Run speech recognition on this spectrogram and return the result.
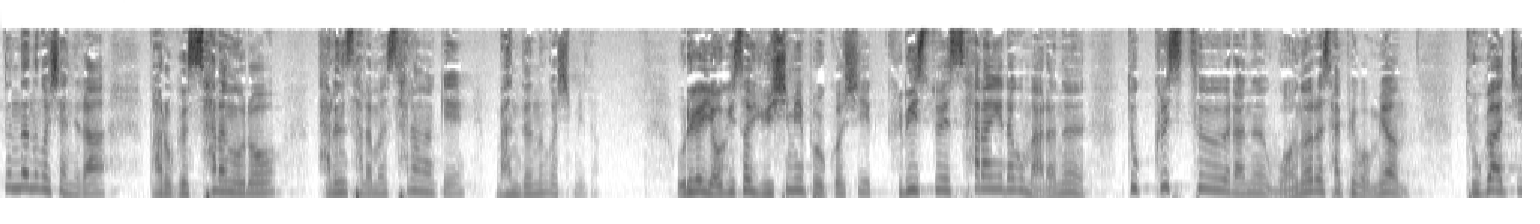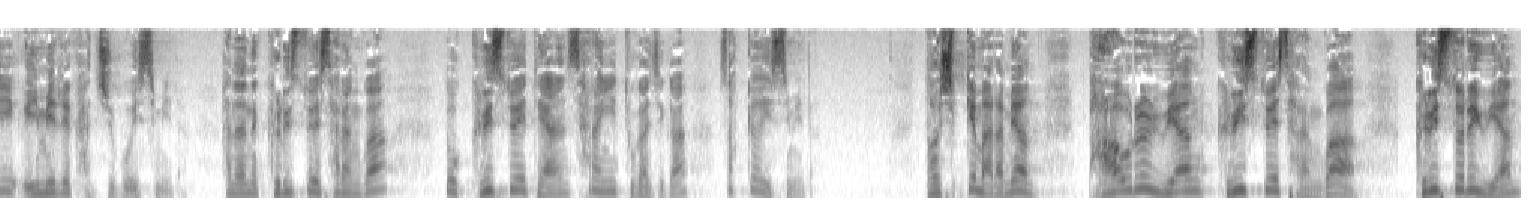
끝나는 것이 아니라 바로 그 사랑으로 다른 사람을 사랑하게 만드는 것입니다. 우리가 여기서 유심히 볼 것이 그리스도의 사랑이라고 말하는 또 크리스트라는 원어를 살펴보면 두 가지 의미를 가지고 있습니다. 하나는 그리스도의 사랑과 또 그리스도에 대한 사랑이 두 가지가 섞여 있습니다. 더 쉽게 말하면 바울을 위한 그리스도의 사랑과 그리스도를 위한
